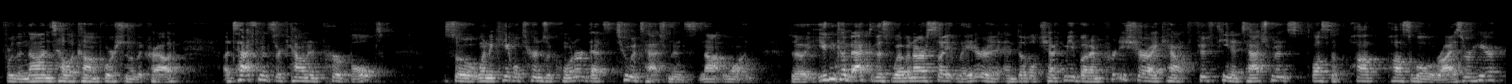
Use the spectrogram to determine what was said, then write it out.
for the non-telecom portion of the crowd, attachments are counted per bolt. So when a cable turns a corner, that's two attachments, not one. So you can come back to this webinar site later and, double check me, but I'm pretty sure I count 15 attachments plus a possible riser here.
